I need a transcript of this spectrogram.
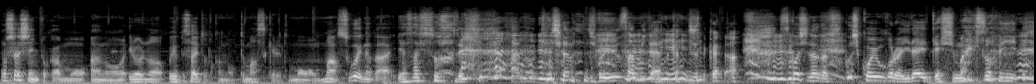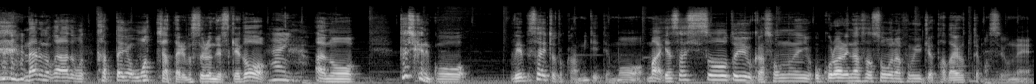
お写真とかもあのいろいろなウェブサイトとか載ってますけれども、まあすごいなんか優しそうで あの華奢な女優さんみたいな感じだから 少しなんか少し恋心を抱いてしまいそうになるのかなと勝手に思っちゃったりもするんですけど、はい、あの。確かにこうウェブサイトとか見てても、まあ、優しそうというかそんなに怒られなさそうな雰囲気は漂ってますよね。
